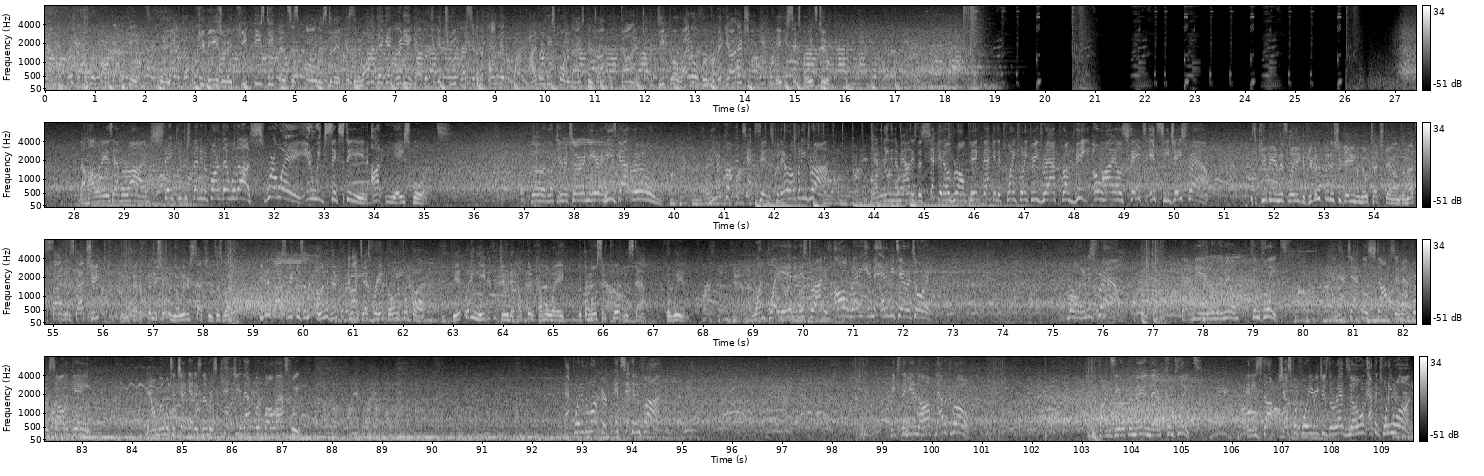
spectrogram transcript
football down the field. Yeah, you got a couple QBs who are going to keep these defenses honest today because the moment they get greedy in coverage or get too aggressive in the pocket, either of these quarterbacks can drop a dime, drop a deep throw right over them for big yardage, maybe six points too. Holidays have arrived. Thank you for spending a part of them with us. We're away in Week 16 on EA Sports. Good looking return here, and he's got room. So here come the Texans for their opening drive. And leading them out is the second overall pick back in the 2023 draft from the Ohio State. It's C.J. Stroud. As a QB in this league, if you're going to finish a game with no touchdowns on that side of the stat sheet, you better finish it with no interceptions as well. Even if last week was an uneventful contest for him throwing the football, he did what he needed to do to help them come away with the most important stat, the win. One play in, and this drive is already into enemy territory. Throwing to Stroud. Got a man over the middle. Complete. And that tackle stops him after a solid gain. Now a moment to check out his numbers catching that football last week. Halfway to the marker. It's second and five. Takes the handoff, now to throw. He finds the open man there, complete. And he stopped just before he reaches the red zone at the 21.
